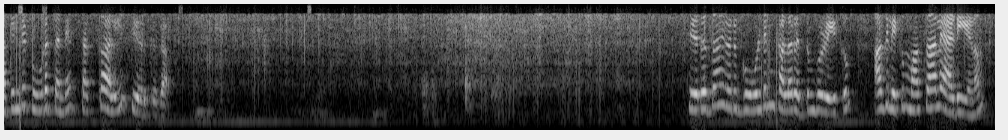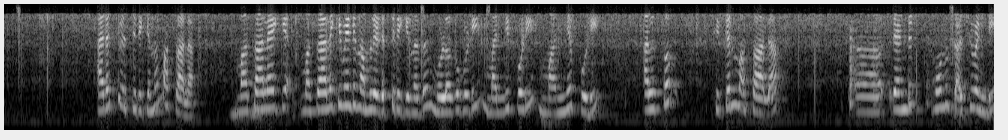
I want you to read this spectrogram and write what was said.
അതിന്റെ കൂടെ തന്നെ തക്കാളിയും ചേർക്കുക. ചെറുതായി ഒരു ഗോൾഡൻ കളർ എത്തുമ്പോഴേക്കും അതിലേക്ക് മസാല ആഡ് ചെയ്യണം. അരച്ചു വെച്ചിരിക്കുന്ന മസാല മസാലയ്ക്ക് മസാലയ്ക്ക് വേണ്ടി നമ്മൾ എടുത്തിരിക്കുന്നത് മുളക് പൊടി മല്ലിപ്പൊടി മഞ്ഞൾപ്പൊടി അല്പം ചിക്കൻ മസാല രണ്ട് മൂന്ന് കശുവണ്ടി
